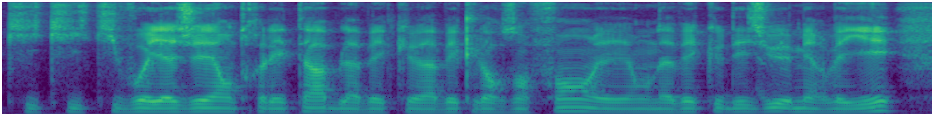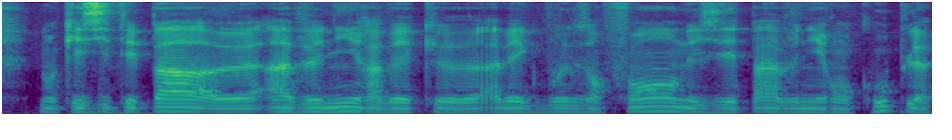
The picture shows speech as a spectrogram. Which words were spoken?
qui, qui, qui, voyageaient entre les tables avec, avec leurs enfants et on n'avait que des yeux émerveillés donc n'hésitez pas euh, à venir avec, euh, avec vos enfants, n'hésitez pas à venir en couple.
